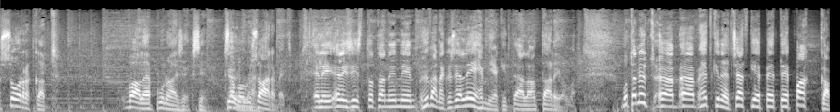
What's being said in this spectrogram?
sorkat vaaleapunaiseksi, Kyllä. samoin kuin sarvet. Eli, eli siis tota, niin, niin, hyvänäköisiä lehmiäkin täällä on tarjolla. Mutta nyt äh, hetkinen, ChatGPT Pakka,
